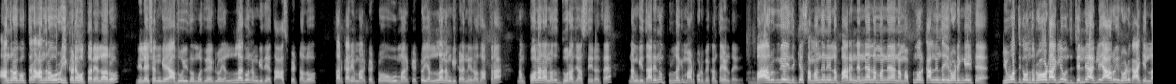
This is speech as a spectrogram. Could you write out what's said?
ಆಂಧ್ರಾಗೆ ಹೋಗ್ತಾರೆ ಆಂಧ್ರ ಅವರು ಈ ಕಡೆ ಹೋಗ್ತಾರೆ ಎಲ್ಲರೂ. ರಿಲೇಷನ್ಗೆ ಅದು ಇದು ಮದುವೆಗಳು ಎಲ್ಲಗೂ ನಮ್ಗೆ ಇದೆ ಹಾಸ್ಪಿಟಲು ತರಕಾರಿ ಮಾರ್ಕೆಟು, ಹೂ ಮಾರ್ಕೆಟು ಎಲ್ಲ ನಮ್ಗೆ ಈ ಕಡೆ ಇರೋದು ಹತ್ರ. ನಮ್ಮ ಕೋಲಾರ ಅನ್ನೋದು ದೂರ ಜಾಸ್ತಿ ಇರುತ್ತೆ. ನಮ್ಗೆ ಈ ದಾರಿನೂ ಫುಲ್ಲಾಗಿ ಅಂತ ಹೇಳ್ತಾ ಇದ್ದೀವಿ ಬಾರ್ಗೆ ಇದಕ್ಕೆ ಸಂಬಂಧನೇ ಇಲ್ಲ. ಬಾರಿ ನೆನ್ನೆ ಅಲ್ಲ ಮೊನ್ನೆ ನಮ್ಮ ಅಪ್ಪನವ್ರ ಕಾಲನಿಂದ ಈ ರೋಡ್ ಹಿಂಗೆ ಐತೆ? ಇವತ್ತಿಗೆ ಒಂದು ರೋಡ್ ಆಗಲಿ, ಒಂದು ಜಲ್ಲಿ ಆಗಲಿ ಯಾರು ಈ ರೋಡ್ಗೆ ಹಾಕಿಲ್ಲ.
